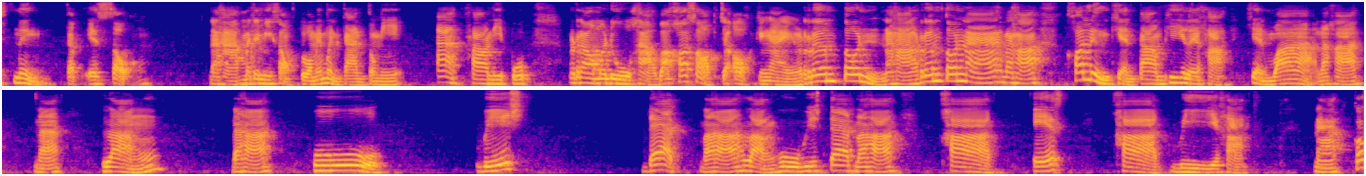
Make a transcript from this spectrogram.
s1 กับ s2 นะคะมันจะมี 2 ตัวไม่เหมือนกันตรงนี้อะคราวนี้ปุ๊บเรามาดูค่ะว่าข้อสอบจะออกยังไง เริ่มต้นนะคะเริ่มต้นนะนะคะ ข้อ 1 เขียนตามพี่เลยค่ะ เขียนว่านะคะนะหลังนะคะ who wish that นะคะหลัง who wish that นะคะขาด s ขาด v ค่ะนะก็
